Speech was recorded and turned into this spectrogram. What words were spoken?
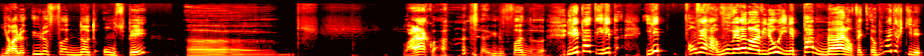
il y aura le Ulefone Note 11P. Euh, voilà quoi. Ulefone. Euh, il est pas, il est pas, il est on verra. Vous verrez dans la vidéo, il est pas mal en fait. On peut pas dire qu'il est.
